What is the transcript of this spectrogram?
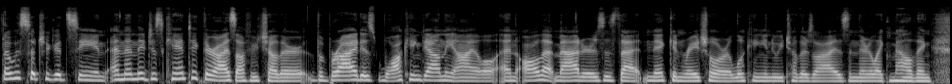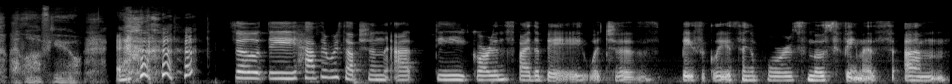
That was such a good scene. And then they just can't take their eyes off each other. The bride is walking down the aisle, and all that matters is that Nick and Rachel are looking into each other's eyes and they're like mouthing, I love you. So they have the reception at the Gardens by the Bay, which is basically Singapore's most famous um,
